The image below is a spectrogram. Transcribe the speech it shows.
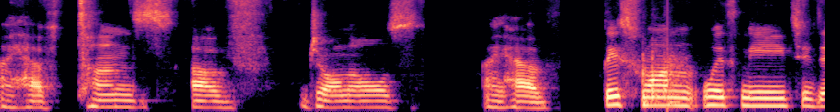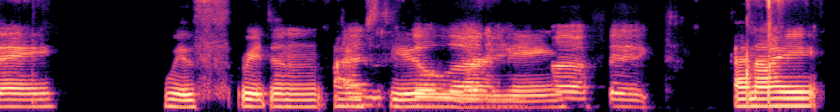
I have tons of journals. I have this one with me today with written I'm, I'm still, still learning. learning. Perfect. And I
